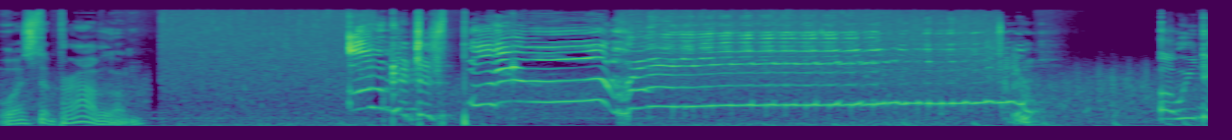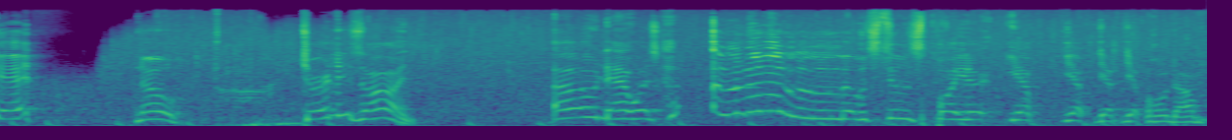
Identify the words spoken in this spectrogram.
what's the problem? Oh, that's a spider! Oh, we dead? No. Turn this on. Oh, that was that was still a spider. Yep, yep, yep, yep. Hold on.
